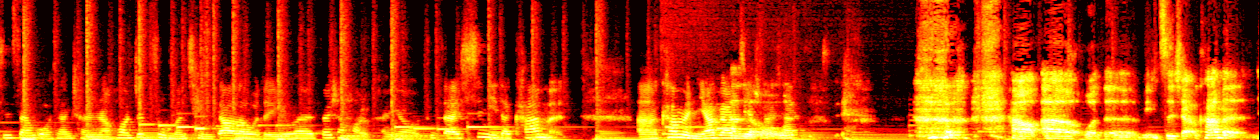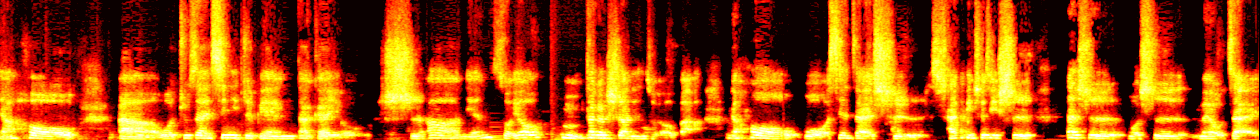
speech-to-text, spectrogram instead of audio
新《三国三城》，然后这次我们请到了我的一位非常好的朋友，住在悉尼的卡门。啊，卡门，你要不要介绍一下自己？好，啊，我的名字叫卡门，然后啊，我住在悉尼这边，大概有十二年左右，嗯，大概十二年左右吧。然后我现在是产品设计师。但是我是没有在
